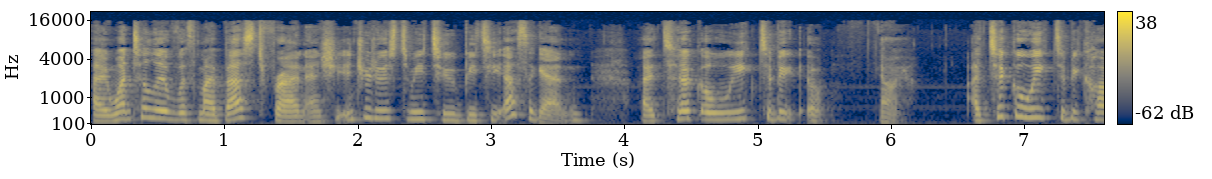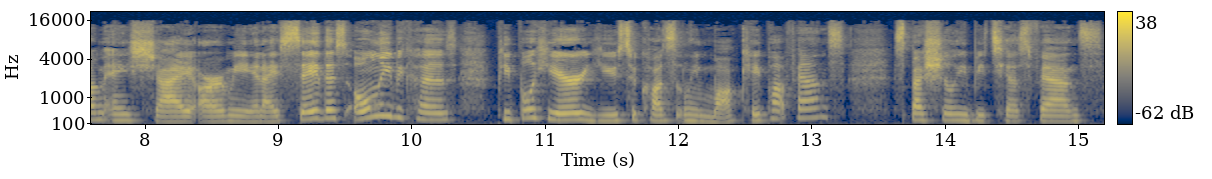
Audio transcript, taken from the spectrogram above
I went to live with my best friend and she introduced me to BTS again. I took a week to be. Oh, oh yeah. I took a week to become a shy army, and I say this only because people here used to constantly mock K pop fans, especially BTS fans.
